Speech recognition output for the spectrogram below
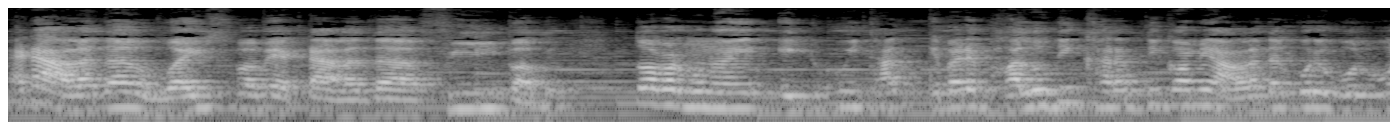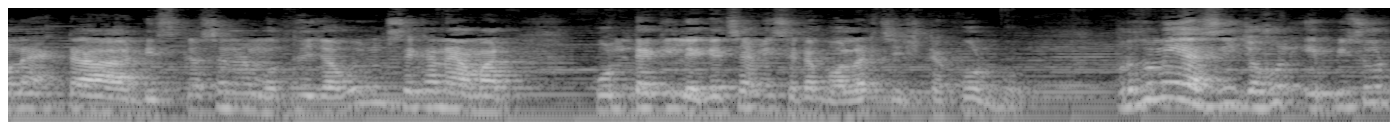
একটা আলাদা ওয়াইফ পাবে, একটা আলাদা ফিল পাবে। তো আমার মনে হয় এইটুকুই থাক। এবারে ভালো দিক, খারাপ দিকও আমি আলাদা করে বলব না, একটা ডিসকাশনের মধ্যে যাব এবং সেখানে আমার কোনটা কি লেগেছে আমি সেটা বলার চেষ্টা করব। প্রথমেই আসি, যখন এপিসোড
